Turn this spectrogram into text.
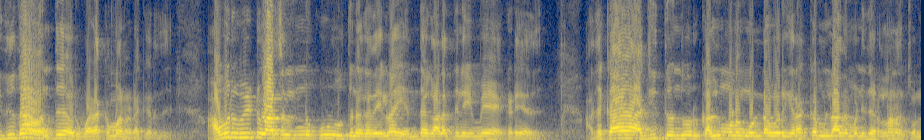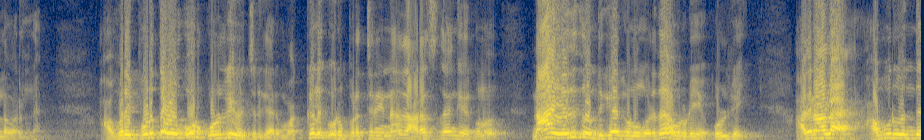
இதுதான் வந்து அவர் வழக்கமாக நடக்கிறது. அவர் வீட்டு வாசல் நின்று கூழ் ஊற்றின கதையெல்லாம் எந்த காலத்துலேயுமே கிடையாது. அதுக்காக அஜித் வந்து ஒரு கல்மணம் கொண்டவர் இரக்கம் இல்லாத மனிதர்லாம் நான் சொல்ல வரல. அவரை பொறுத்தளவுக்கு ஒரு கொள்கை வச்சுருக்காரு. மக்களுக்கு ஒரு பிரச்சனைனா அது அரசு தான் கேட்கணும். நான் எதுக்கு வந்து கேட்கணுங்கிறது அவருடைய கொள்கை. அதனால் அவர் வந்து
